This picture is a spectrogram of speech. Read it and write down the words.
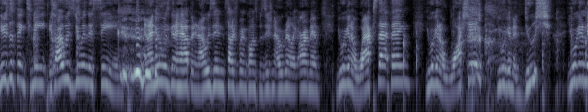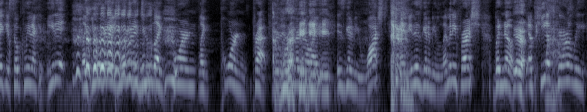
Here's the thing to me, if I was doing this scene and I knew it was gonna happen and I was in Sacha Baron Cohen's position, I would have been like, all right, man, you were gonna wax that thing, you were gonna wash it, you were gonna douche, you were gonna make it so clean I could eat it, like you were gonna you were gonna do like porn like porn prep for this. Were gonna like Right. is gonna be washed and it is gonna be lemony fresh. But no, Yeah. he apparently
